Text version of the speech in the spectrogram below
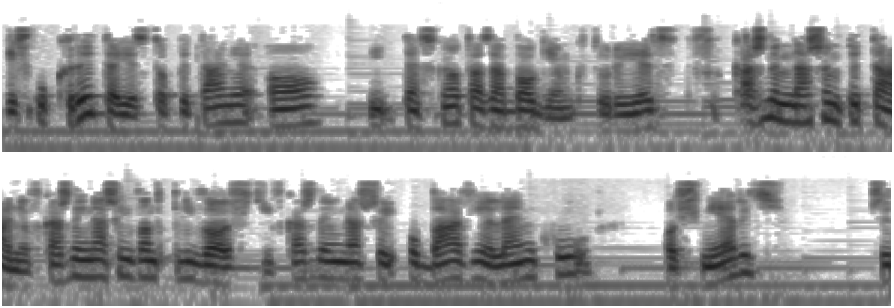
gdzieś ukryte jest to pytanie o i tęsknota za Bogiem, który jest w każdym naszym pytaniu, w każdej naszej wątpliwości, w każdej naszej obawie, lęku o śmierć, czy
